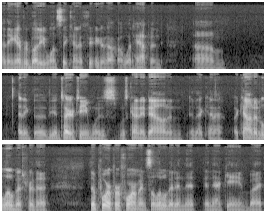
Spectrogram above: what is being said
I think everybody once they kind of figured out what happened. Um, I think the, the entire team was was kind of down, and, and that kind of accounted a little bit for the the poor performance a little bit in that in that game. But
